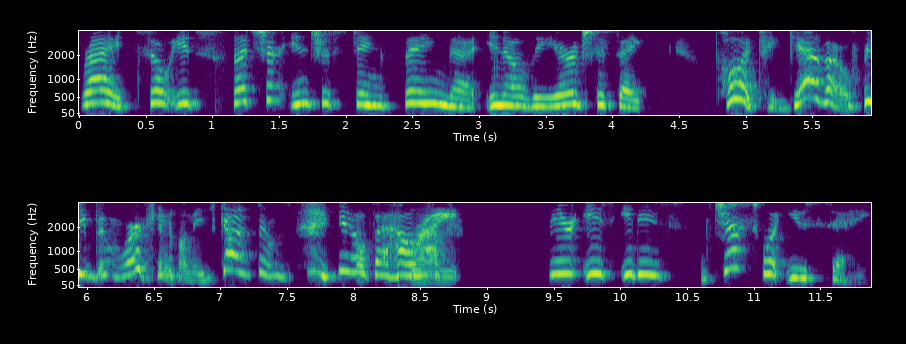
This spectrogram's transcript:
Right. So it's such an interesting thing that, you know, the urge to say, pull it together. We've been working on these costumes, you know, for how right. long? There is, it is just what you say.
